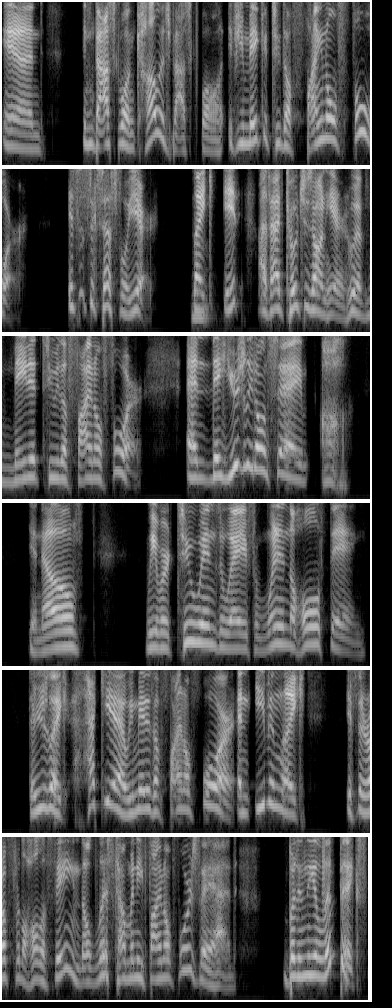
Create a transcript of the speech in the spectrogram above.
and in basketball and college basketball, if you make it to the final four, it's a successful year. Hmm. Like it, I've had coaches on here who have made it to the final four, and they usually don't say, Oh, you know, we were two wins away from winning the whole thing. They're usually like, Heck yeah, we made it to the final four. And even like, if they're up for the Hall of Fame, they'll list how many final fours they had. But in the Olympics,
